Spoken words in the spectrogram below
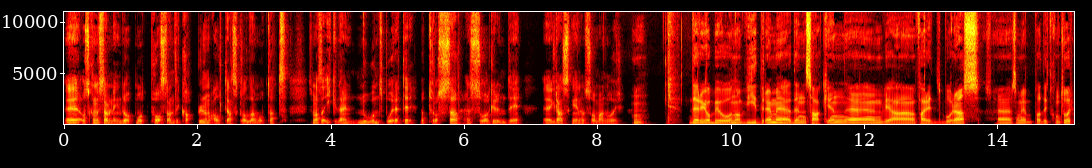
Eh, og så kan du sammenligne det opp mot påstanden til Cappelen om alt det han skal ha mottatt, som altså ikke det er noen spor etter, på tross av en så grundig eh, gransking gjennom så mange år. Mm. Dere jobber jo nå videre med denne saken eh, via Farid Boras, eh, som jobber på ditt kontor.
